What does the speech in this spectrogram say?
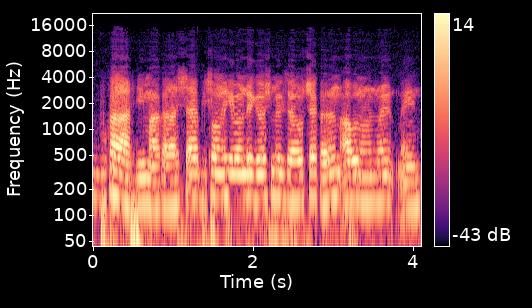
bu kadar diyeyim arkadaşlar. Bir sonraki bölümde görüşmek üzere. Hoşçakalın. Abone olmayı unutmayın.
